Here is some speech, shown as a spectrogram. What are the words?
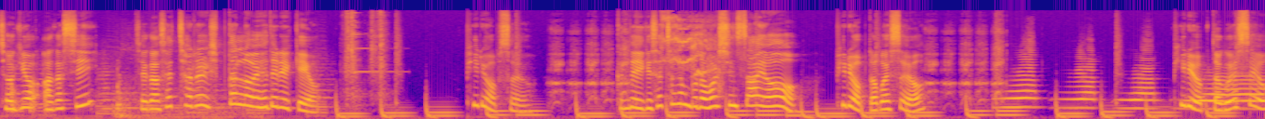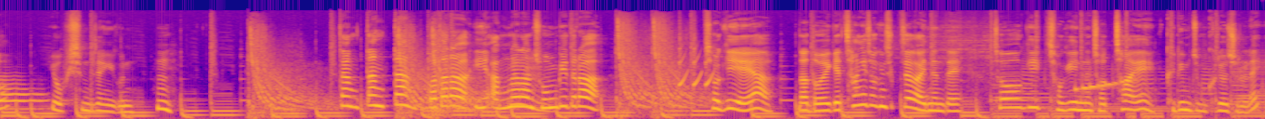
저기요 아가씨, 제가 새 차를 10달러에 해드릴게요. 필요 없어요. 근데 이게 세차장보다 훨씬 싸요. 필요 없다고 했어요. 필요 없다고 했어요. 욕심쟁이군. 흠. 땅땅땅 받아라 이 악랄한 좀비들아. 저기 얘야, 나 너에게 창의적인 숙제가 있는데 저기 저기 있는 저 차에 그림 좀 그려줄래?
